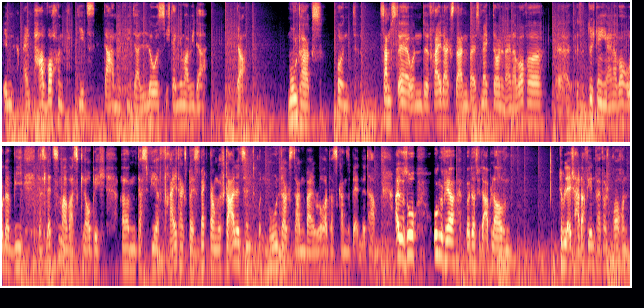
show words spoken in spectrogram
in ein paar Wochen geht es damit wieder los. Ich denke mal wieder, ja, montags und Samstag äh, und äh, freitags dann bei SmackDown in einer Woche, äh, also durchgängig in einer Woche oder wie das letzte Mal war es, glaube ich, ähm, dass wir freitags bei SmackDown gestartet sind und montags dann bei Raw das Ganze beendet haben. Also so ungefähr wird das wieder ablaufen. Triple H hat auf jeden Fall versprochen,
